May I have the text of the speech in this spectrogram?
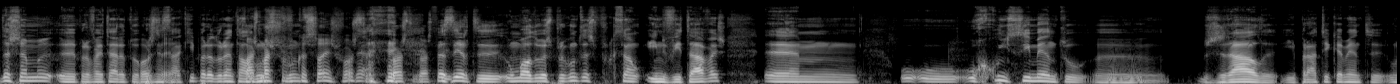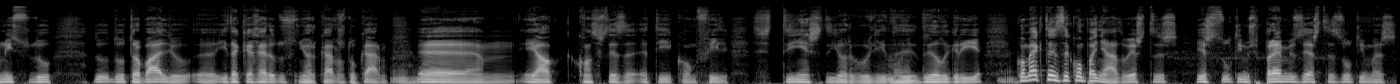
Deixa-me uh, aproveitar a tua presença aqui para durante Faz alguns mais provocações, gosto, gosto fazer-te uma ou duas perguntas porque são inevitáveis. Um, o, o, o, reconhecimento uh, uhum geral e praticamente uníssono do, do, do trabalho uh, e da carreira do Sr. Carlos do Carmo uhum. uh, é algo com certeza a ti como filho te enche de orgulho e de, de alegria. Uhum. Como é que tens acompanhado estes, estes últimos prémios, estas últimas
